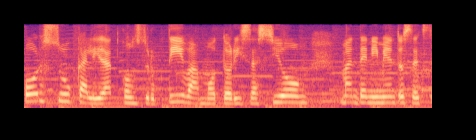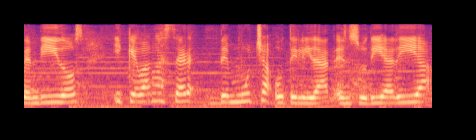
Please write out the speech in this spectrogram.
por su calidad constructiva, motorización, mantenimientos extendidos y que van a ser de mucha utilidad en su día a día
